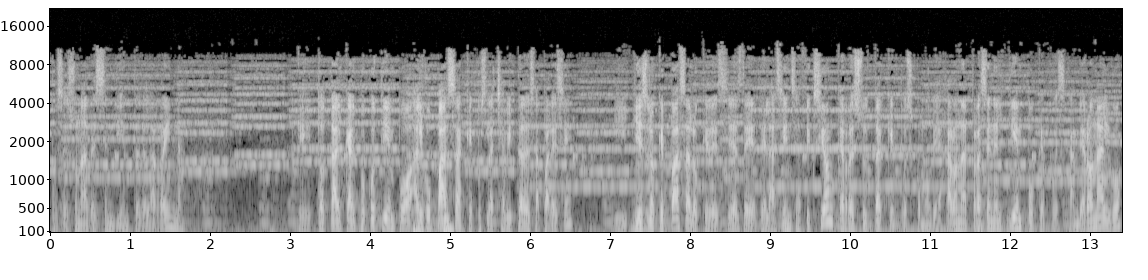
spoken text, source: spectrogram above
pues es una descendiente de la reina. Eh, total que al poco tiempo algo pasa que pues la chavita desaparece. Y, y es lo que pasa, lo que decías de, de la ciencia ficción, que resulta que pues como viajaron atrás en el tiempo, que pues cambiaron algo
